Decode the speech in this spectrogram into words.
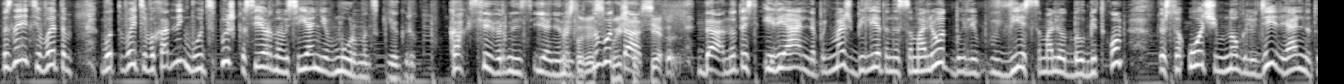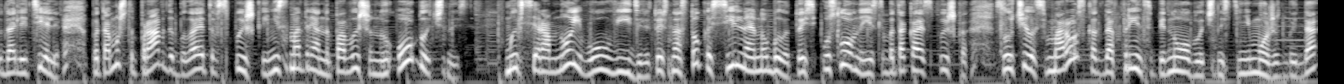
вы знаете, в этом, вот в эти выходные будет вспышка северного сияния в Мурманске. Я говорю, как северное сияние? Она говорит, ну вот так. все... Да, ну то есть и реально, понимаешь, билеты на самолет были, весь самолет был битком, потому что очень много людей реально туда летели, потому что правда была эта вспышка. И несмотря на повышенную облачность, мы все равно его увидели. То есть настолько сильное оно было. То есть условно, если бы такая вспышка случилась в мороз, когда в принципе, ну, облачности не может быть, да,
